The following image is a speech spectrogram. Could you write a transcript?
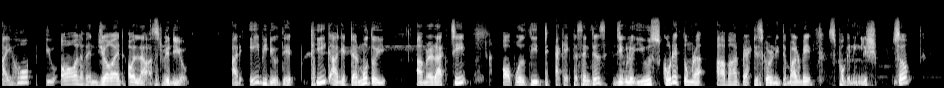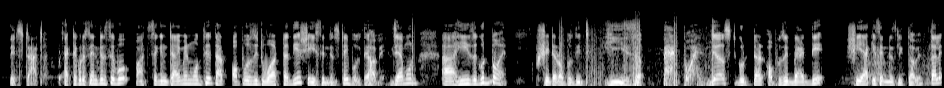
I hope you all have enjoyed our last video. আর এই ভিডিওতে ঠিক আগেরটার মতোই আমরা রাখছি অপোজিট এক একটা সেন্টেন্স যেগুলো ইউজ করে তোমরা আবার প্র্যাকটিস করে নিতে পারবে spoken English so let start একটা করে সেন্টেন্স দেবো, পাঁচ সেকেন্ড টাইমের মধ্যে তার অপোজিট ওয়ার্ডটা দিয়ে সেই সেন্টেন্সটাই বলতে হবে। যেমন হি ইজ এ গুড বয় সেটার opposite he is a bad boy just গুডটার অপোজিট ব্যাড দিয়ে সেই একই সেন্টেন্স লিখতে হবে। তাহলে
